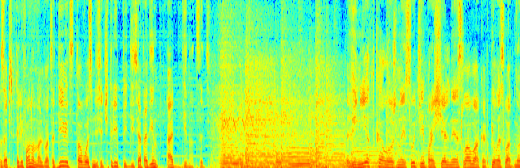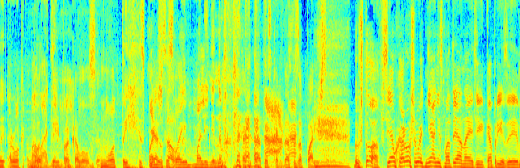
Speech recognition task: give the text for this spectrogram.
Запись по телефону 029-184-51-11. Виньетка ложной сути, прощальные слова, как пелось в одной Вот рок-балладе. ты и прокололся. Ну вот ты спалился ждал. своим малининым. Когда ты, когда ты запалишься. Ну что, всем хорошего дня, несмотря на эти капризы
